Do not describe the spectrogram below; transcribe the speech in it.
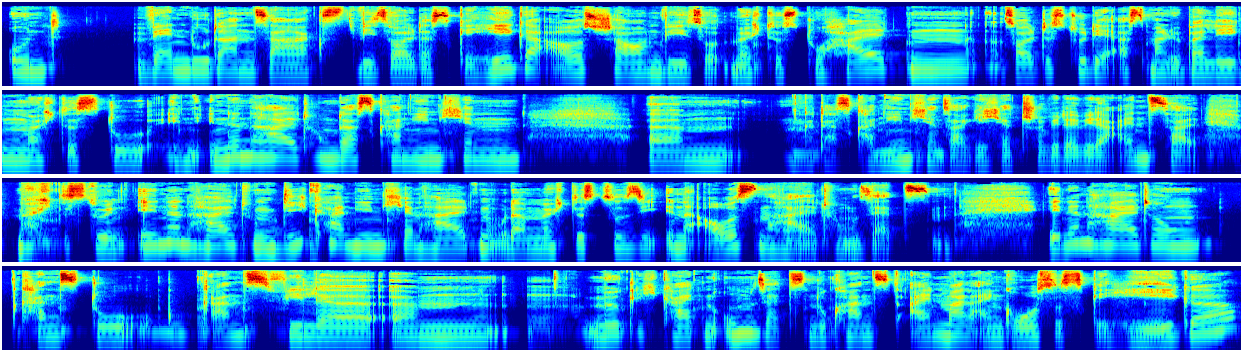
Und wenn du dann sagst, wie soll das Gehege ausschauen, wie so, möchtest du halten, solltest du dir erstmal überlegen, möchtest du in Innenhaltung das Kaninchen ähm, das Kaninchen sage ich jetzt schon wieder wieder Einzahl. Möchtest du in Innenhaltung die Kaninchen halten oder möchtest du sie in Außenhaltung setzen? Innenhaltung kannst du ganz viele ähm, Möglichkeiten umsetzen. Du kannst einmal ein großes Gehege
